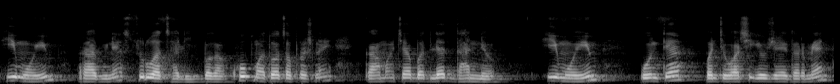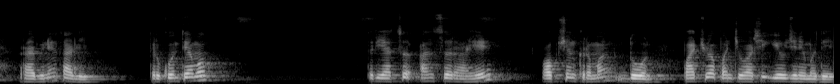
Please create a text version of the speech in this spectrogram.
ही मोहीम राबविण्यास सुरुवात झाली. बघा खूप महत्त्वाचा प्रश्न आहे. कामाच्या बदल्यात धान्य ही मोहीम कोणत्या पंचवार्षिक योजनेदरम्यान राबविण्यात आली? तर कोणत्या मग? तर याचं आन्सर आहे ऑप्शन क्रमांक दोन पाचव्या पंचवार्षिक योजनेमध्ये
